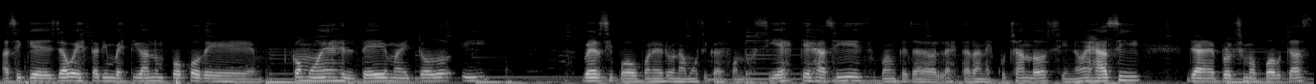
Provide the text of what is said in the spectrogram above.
Así que ya voy a estar investigando un poco de cómo es el tema y todo. Y ver si puedo poner una música de fondo. Si es que es así, supongo que ya la estarán escuchando. Si no es así, ya en el próximo podcast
